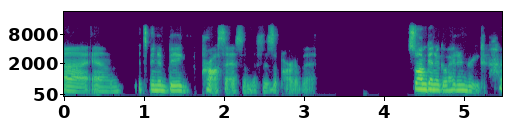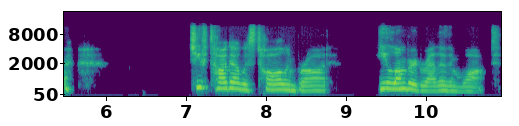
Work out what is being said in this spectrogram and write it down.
Uh, and it's been a big process, and this is a part of it. So I'm going to go ahead and read. Chief Taga was tall and broad. He lumbered rather than walked.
